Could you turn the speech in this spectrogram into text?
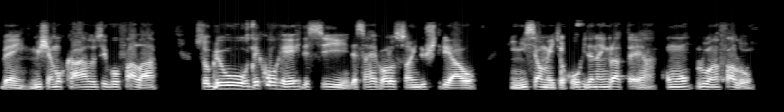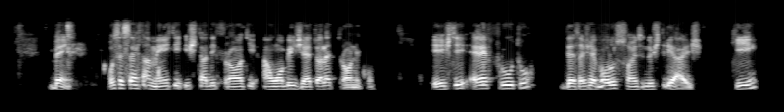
Bem, me chamo Carlos e vou falar sobre o decorrer desse, dessa revolução industrial inicialmente ocorrida na Inglaterra, como Luan falou. Bem, você certamente está de frente a um objeto eletrônico. Este é fruto dessas revoluções industriais que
